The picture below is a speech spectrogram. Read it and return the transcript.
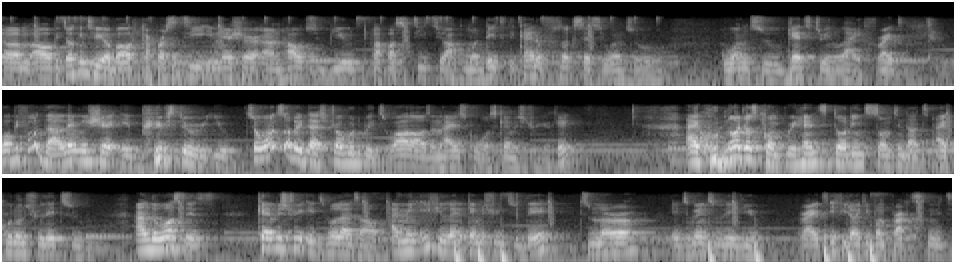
Um, I'll be talking to you about capacity, inertia, and how to build capacity to accommodate the kind of success you want to you want to get to in life, right? But before that, let me share a brief story with you. So one subject I struggled with while I was in high school was chemistry. Okay, I could not just comprehend studying something that I couldn't relate to, and the worst is chemistry is volatile. I mean, if you learn chemistry today, tomorrow it's going to leave you right? If you don't keep on practicing it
